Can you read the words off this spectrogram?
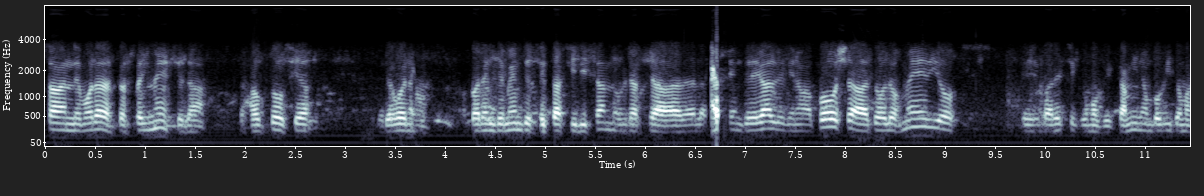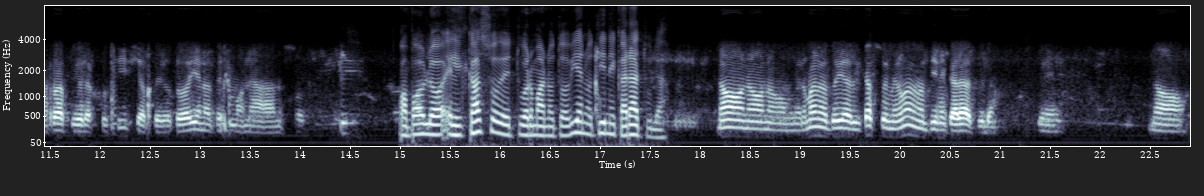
saben demorar hasta seis meses las autopsias. Pero bueno, aparentemente se está agilizando gracias a la gente de Galve que nos apoya, a todos los medios. Eh, parece como que camina un poquito más rápido la justicia, pero todavía no tenemos nada nosotros. Juan Pablo, el caso de tu hermano todavía no tiene carátula. No, no, no, mi hermano todavía, el caso de mi hermano no tiene carátula. no,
